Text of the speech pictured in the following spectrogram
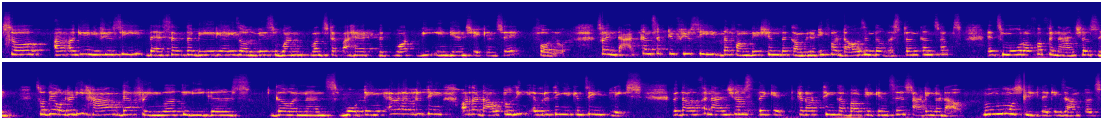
So uh, again, if you see the SF, the Bay Area is always one one step ahead with what we Indians you can say follow. So in that concept, if you see the foundation, the community for DAOs in the Western concepts, it's more of a financial thing. So they already have their framework, legals, governance, voting, everything, or the DAO tooling, everything you can say in place. Without financials, they can, cannot think about, you can say, starting a DAO. Mostly, like examples.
